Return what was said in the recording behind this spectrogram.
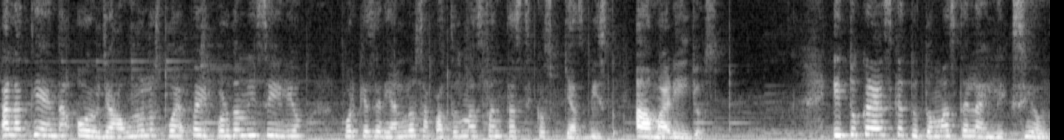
a la tienda o ya uno los puede pedir por domicilio porque serían los zapatos más fantásticos que has visto, amarillos. Y tú crees que tú tomaste la elección.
